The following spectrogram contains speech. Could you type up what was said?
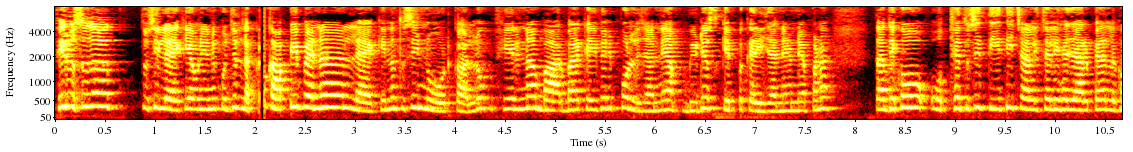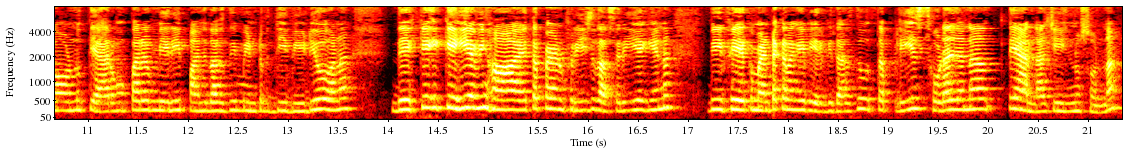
ਫਿਰ ਉਸ ਤੁਸੀਂ ਲੈ ਕੇ ਆਉਣੇ ਨੇ ਕੁਝ ਲੱਕੜ ਕਾਪੀ, ਪੈਨ ਲੈ ਕੇ ਨਾ ਤੁਸੀਂ ਨੋਟ ਕਰ ਲਓ। ਫਿਰ ਨਾ ਬਾਰ-ਬਾਰ ਕਈ ਵਾਰੀ ਭੁੱਲ ਜਾਂਦੇ ਆ ਵੀਡੀਓ ਸਕਿਪ ਕਰੀ ਜਾਂਦੇ ਹੁੰਦੇ ਆਪਾਂ ਨਾ। ਤਾਂ ਦੇਖੋ, ਉੱਥੇ ਤੁਸੀਂ 30 30 40 40 ਹਜ਼ਾਰ ਰੁਪਏ ਲਗਾਉਣ ਨੂੰ ਤਿਆਰ ਹੋ, ਪਰ ਮੇਰੀ 5-10 ਦੀ ਮਿੰਟ ਦੀ ਵੀਡੀਓ ਹੈ ਨਾ, ਦੇਖ ਕੇ ਇੱਕ ਇਹੀ ਹੈ ਵੀ ਹਾਂ, ਇਹ ਤਾਂ ਭੈਣ ਫ੍ਰੀ ਚ ਦੱਸ ਰਹੀ ਹੈਗੀ ਹੈ ਨਾ, ਵੀ ਫੇਰ ਕਮੈਂਟ ਕਰਾਂਗੇ, ਫੇਰ ਵੀ ਦੱਸ ਦੂ ਤਾਂ ਪਲੀਜ਼ ਥੋੜਾ ਜਿਹਾ ਨਾ ਧਿਆਨ ਨਾਲ ਚੀਜ਼ ਨੂੰ ਸੁਣਨਾ।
